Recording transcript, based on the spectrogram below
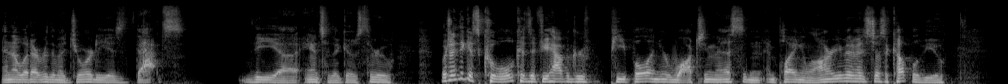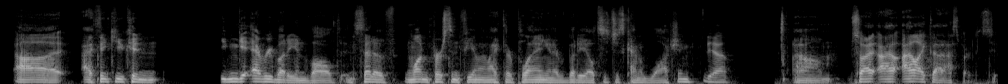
And then whatever the majority is that's the uh, answer that goes through which i think is cool. Because if you have a group of people and you're watching this and, and playing along or even if it's just a couple of you uh, i think you can you can get everybody involved instead of one person feeling like they're playing and everybody else is just kind of watching. Yeah. Um, so I, I, I like that aspect too.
